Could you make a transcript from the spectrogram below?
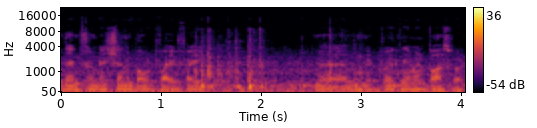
the information about Wi-Fi uh, network name and password.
